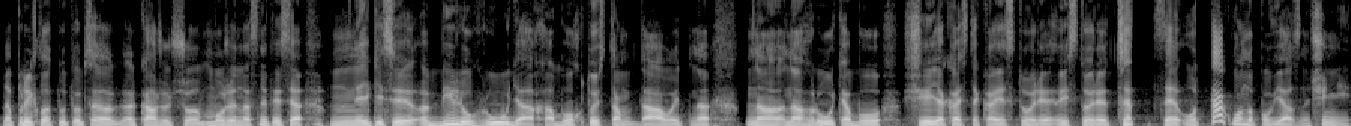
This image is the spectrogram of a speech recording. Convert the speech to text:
наприклад, тут оце е, кажуть, що може наснитися якийсь е, біль у грудях, або хтось там давить на, на, на грудь, або ще якась така історія. історія. Це, це от так воно пов'язане чи ні?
